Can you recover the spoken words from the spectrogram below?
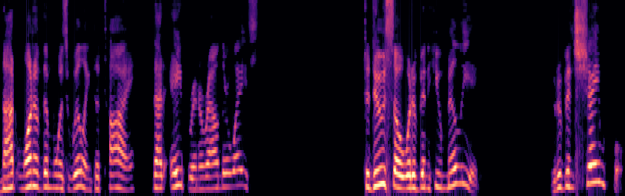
not one of them was willing to tie that apron around their waist. To do so would have been humiliating. It would have been shameful.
